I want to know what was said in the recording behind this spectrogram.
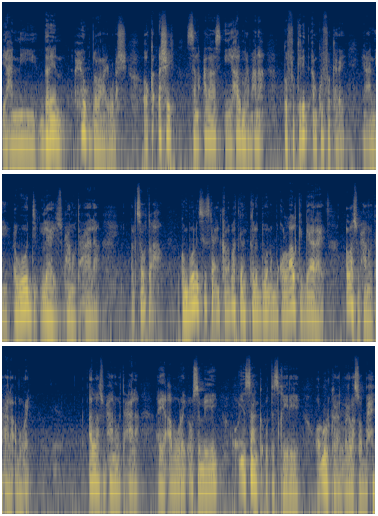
yani dareen xoog badan igu dhashay oo ka dhashay sancadaas iyo hal mar macnaha ka aan ku fakeray yani awooddii ilaahay subxaana wa tacaala sababto ah componentska inqalabaadkan kala duwan oo boqolaalka gaaraya allah subxaana wa tacaala abuuray allah subxaana wa tacaala ayaa abuuray oo sameeyey oo insaanka u taskhiiriyey oo dhulka lagala soo baxay.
